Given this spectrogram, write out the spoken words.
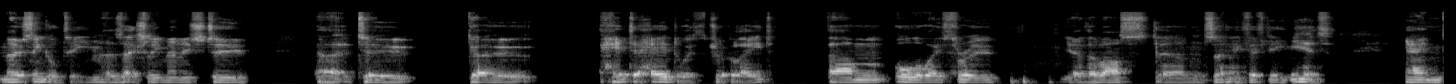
no single team has actually managed to uh, to go head to head with Triple Eight um, all the way through, you know, the last um, certainly fifteen years, and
